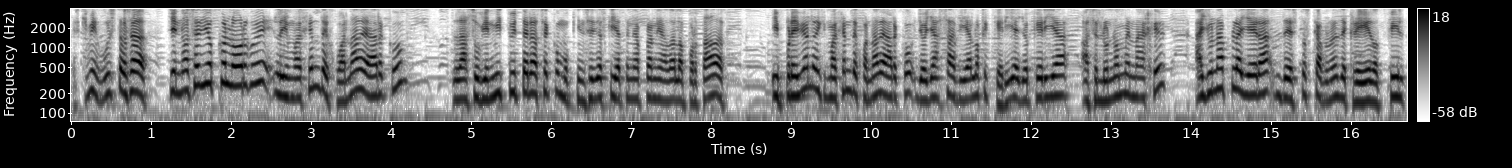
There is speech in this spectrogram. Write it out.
es que me gusta, o sea, quien no se dio color, güey, la imagen de Juana de Arco, la subí en mi Twitter hace como 15 días que ya tenía planeada la portada. Y previo a la imagen de Juana de Arco, yo ya sabía lo que quería. Yo quería hacerle un homenaje. Hay una playera de estos cabrones de Creative Field.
